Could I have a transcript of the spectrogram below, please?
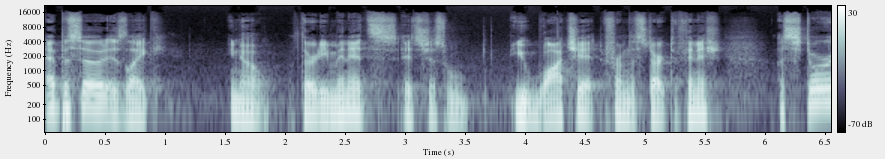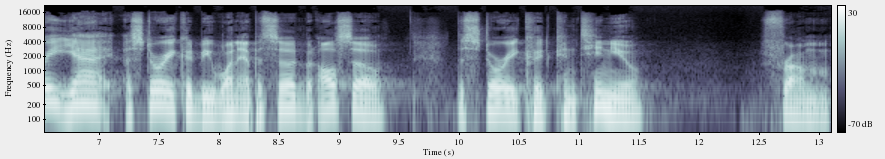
episode is like, you know, 30 minutes. It's just you watch it from the start to finish. A story, yeah, a story could be one episode, but also the story could continue from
